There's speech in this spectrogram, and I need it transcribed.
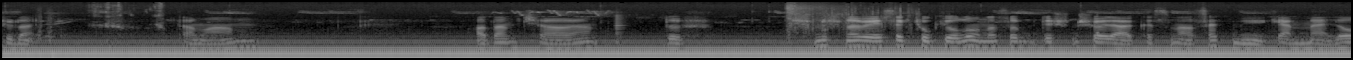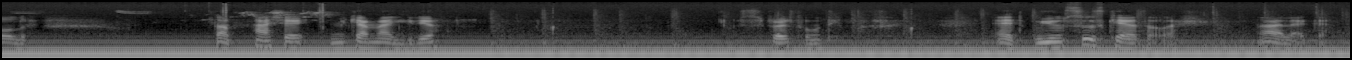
şuradan. Tamam. Adam çağıran dur. Şunu şuna verirsek çok iyi olur. Ondan sonra bir de şunu şöyle arkasına alsak mükemmel olur. Tamam her şey mükemmel gidiyor. Süper otomatik. Evet uyumsuz keratalar ne alaka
